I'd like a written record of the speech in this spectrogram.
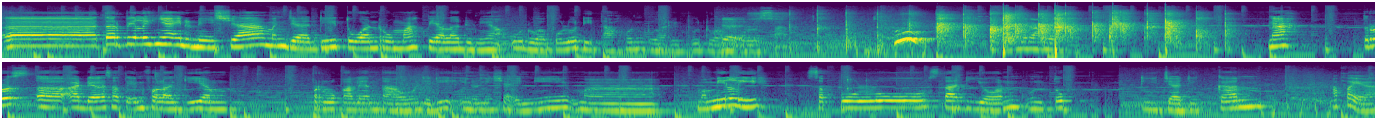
Eh, terpilihnya Indonesia menjadi tuan rumah Piala Dunia U20 di tahun 2021. Rame-rame. Nah, terus eh, ada satu info lagi yang perlu kalian tahu. Jadi Indonesia ini me- memilih 10 stadion untuk dijadikan apa ya?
